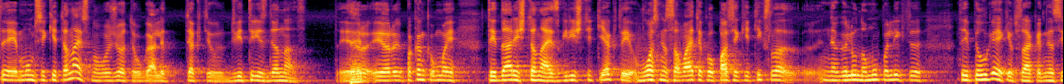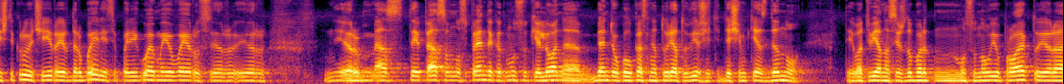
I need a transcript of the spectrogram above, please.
tai mums iki tenais nuvažiuoti jau gali tekti 2-3 dienas. Tai ir, ir pakankamai, tai dar iš tenais grįžti tiek, tai vos ne savaitę, kol pasiekė tikslą, negaliu namų palikti taip ilgai, kaip sakant, nes iš tikrųjų čia yra ir darbai, ir įsipareigojimai įvairūs, ir, ir, ir mes taip esam nusprendę, kad mūsų kelionė bent jau kol kas neturėtų viršyti dešimties dienų. Tai vat vienas iš dabar mūsų naujų projektų yra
